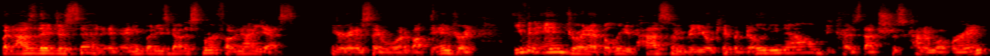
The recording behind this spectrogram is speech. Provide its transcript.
But as they just said, if anybody's got a smartphone, now, yes, you're going to say, well, what about the Android? Even Android, I believe, has some video capability now because that's just kind of what we're in.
